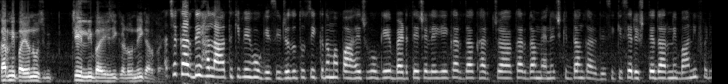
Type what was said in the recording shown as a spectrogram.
ਕਰ ਨਹੀਂ ਪਾਏ ਉਹਨੂੰ ਝੇਲ ਨਹੀਂ ਪਾਏ ਸੀ ਕੜੋ ਨਹੀਂ ਕਰ ਪਾਏ ਅੱਛਾ ਘਰ ਦੇ ਹਾਲਾਤ ਕਿਵੇਂ ਹੋ ਗਏ ਸੀ? ਜਦੋਂ ਤੁਸੀਂ ਇੱਕਦਮ ਅਪਾਹਿਜ ਹੋ ਗਏ ਬੈੱਡ ਤੇ ਚਲੇ ਗਏ ਘਰ ਦਾ ਖਰਚਾ ਘਰ ਦਾ ਮੈਨੇਜ ਕਿੱਦਾਂ ਕਰਦੇ ਸੀ? ਕਿਸੇ ਰਿਸ਼ਤੇਦਾਰ ਨੇ ਬਾਹ ਨਹੀਂ ਫੜੀ?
